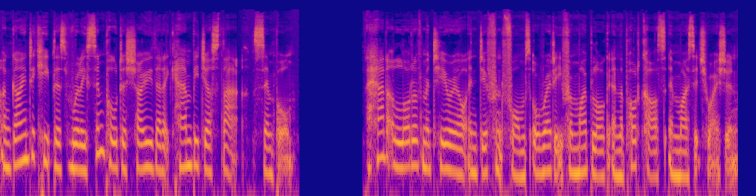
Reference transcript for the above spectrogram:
I'm going to keep this really simple to show you that it can be just that simple. I had a lot of material in different forms already from my blog and the podcast in my situation.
